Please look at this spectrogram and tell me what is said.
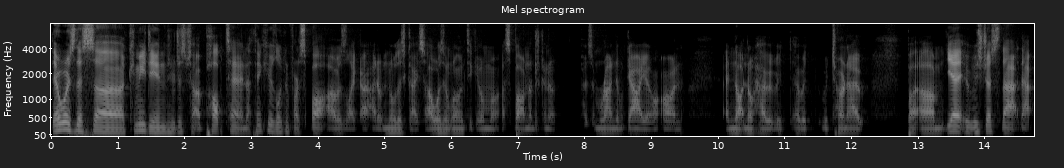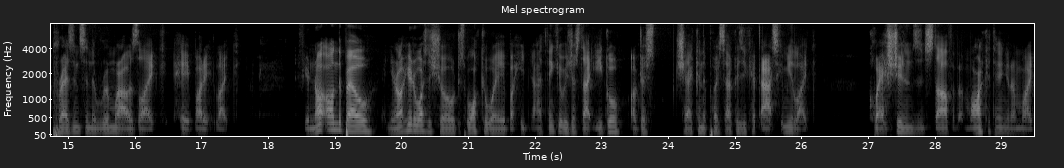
there was this uh, comedian who just sort of popped in. I think he was looking for a spot. I was like, I, I don't know this guy, so I wasn't willing to give him a, a spot. I'm not just gonna put some random guy on and not know how it would how it would turn out. But um, yeah, it was just that that presence in the room where I was like, hey, buddy, like, if you're not on the bill you're not here to watch the show, just walk away. But he, I think it was just that ego of just checking the place out because he kept asking me like questions and stuff about marketing, and I'm like,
